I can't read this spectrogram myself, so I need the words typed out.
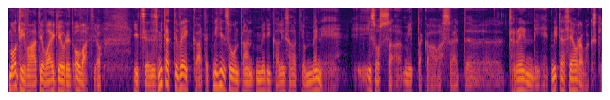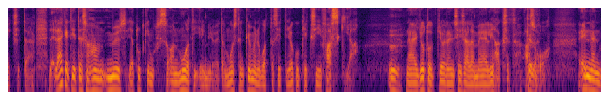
motivaatiovaikeudet ovat jo itse asiassa. Mitä te veikkaatte, että mihin suuntaan medikalisaatio menee? isossa mittakaavassa, että äh, trendi, että mitä seuraavaksi keksitään. Lääketieteessä on myös ja tutkimuksissa on muoti-ilmiöitä. Muistan kymmenen vuotta sitten joku keksii faskia. Mm. Nämä jutut, joiden sisällä meidän lihakset asuu. Kyllä. Ennen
